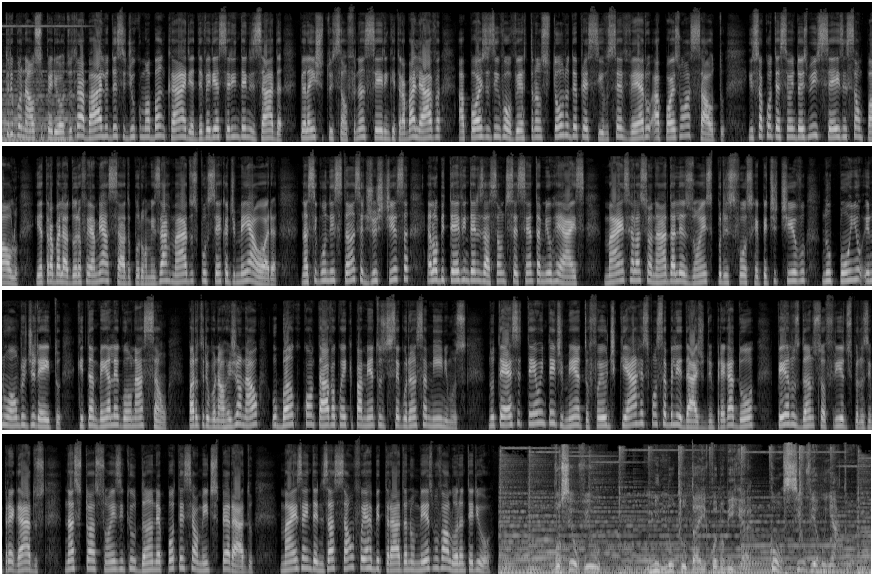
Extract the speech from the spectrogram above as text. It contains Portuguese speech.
O Tribunal Superior do Trabalho decidiu que uma bancária deveria ser indenizada pela instituição financeira em que trabalhava após desenvolver transtorno depressivo severo após um assalto. Isso aconteceu em 2006 em São Paulo e a trabalhadora foi ameaçada por homens armados por cerca de meia hora. Na segunda instância de justiça, ela obteve indenização de 60 mil reais, mais relacionada a lesões por esforço repetitivo no punho e no ombro direito, que também alegou na ação. Para o Tribunal Regional, o banco contava com equipamentos de segurança mínimos. No TST, o entendimento foi o de que há responsabilidade do empregador pelos danos sofridos pelos empregados nas situações em que o dano é potencialmente esperado, mas a indenização foi arbitrada no mesmo valor anterior. Você ouviu Minuto da Economia, com Silvia Munhato.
